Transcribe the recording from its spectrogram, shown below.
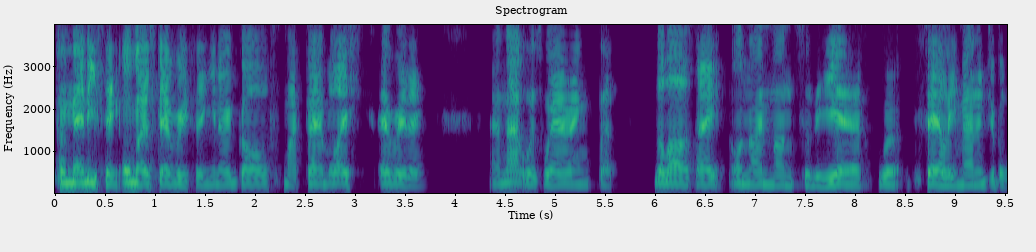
for many things, almost everything, you know, golf, my family, everything. And that was wearing, but the last eight or nine months of the year were fairly manageable.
